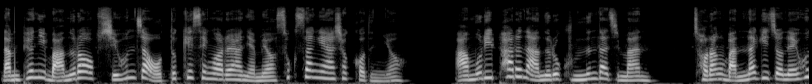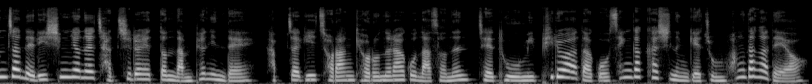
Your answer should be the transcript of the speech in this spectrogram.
남편이 마누라 없이 혼자 어떻게 생활을 하냐며 속상해 하셨거든요. 아무리 팔은 안으로 굽는다지만 저랑 만나기 전에 혼자 내리 10년을 자취를 했던 남편인데 갑자기 저랑 결혼을 하고 나서는 제 도움이 필요하다고 생각하시는 게 좀 황당하대요.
